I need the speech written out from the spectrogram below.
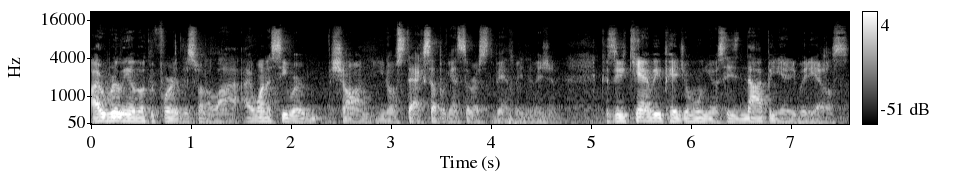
I really am looking forward to this one a lot. I want to see where Sean, you know, stacks up against the rest of the bantamweight division. Because if he can't beat Pedro Munhoz, he's not beating anybody else.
